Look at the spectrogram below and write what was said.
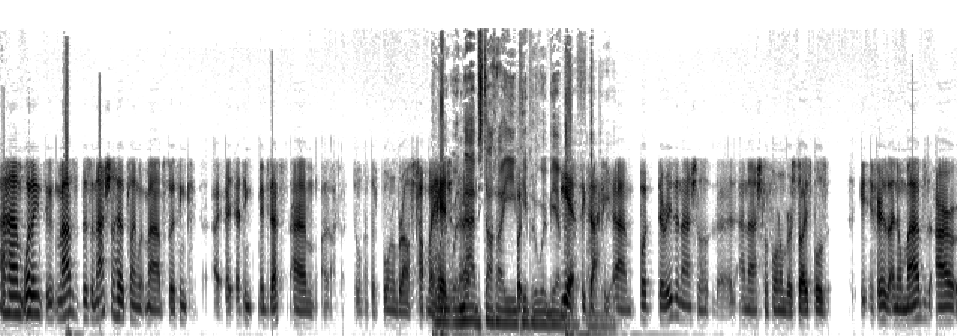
Um, well, MABS, there's a national helpline with MABS, so I think I, I think maybe that's um, I don't have the phone number off the top of my head. Well, MABS.ie uh, people will be able. Yes, exactly. Um, but there is a national a national phone number, so I suppose. In fairness, I know MABS are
